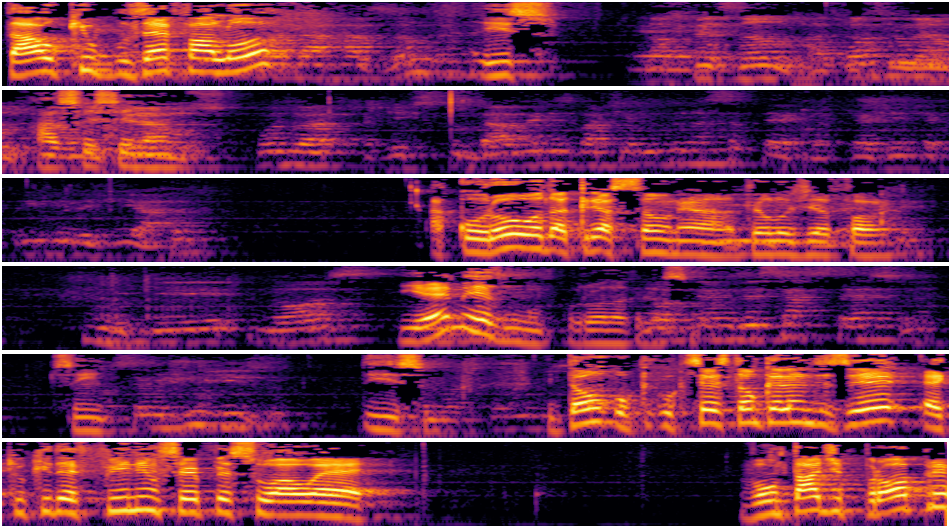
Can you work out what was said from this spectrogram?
Tá o que o Zé falou. Isso. Nós pensamos, raciocinamos, Raciocinamos. Quando a gente estudava, eles batiam muito nessa tecla, que a gente é privilegiado, A coroa da criação, né? A teologia fala. porque nós, E é mesmo a coroa da nós criação. temos esse acesso, né? Sim. Nós temos juízo. Isso. Então, o, que- o que vocês estão querendo dizer é que o que define um ser pessoal é vontade própria,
